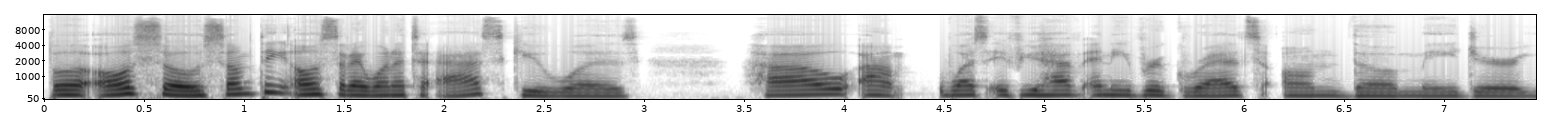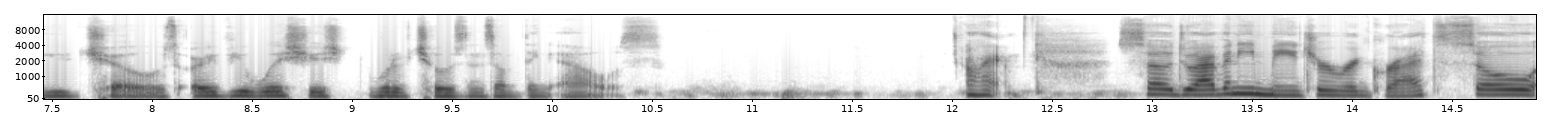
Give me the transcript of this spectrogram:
But also something else that i wanted to ask you was how um was if you have any regrets on the major you chose or if you wish you would have chosen something else? Okay so, do I have any major regrets? So,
